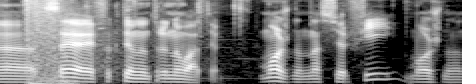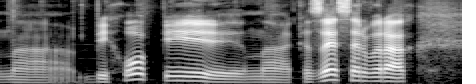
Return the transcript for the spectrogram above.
е, це ефективно тренувати. Можна на серфі, можна на біхопі, на КЗ серверах. Е,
